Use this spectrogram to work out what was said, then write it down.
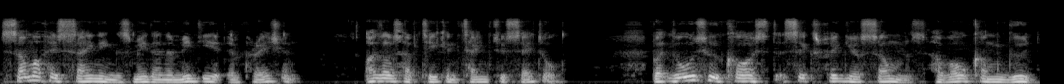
Some of his signings made an immediate impression. Others have taken time to settle. But those who cost six-figure sums have all come good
